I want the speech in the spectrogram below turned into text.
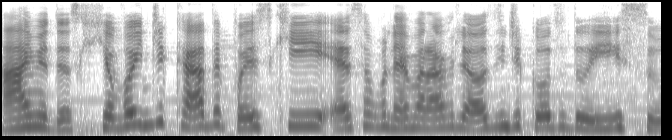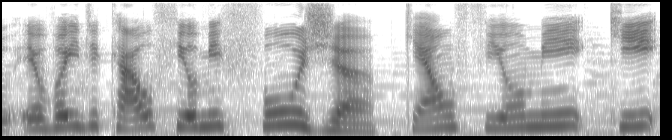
Ai, meu Deus, o que, eu vou indicar depois que essa mulher maravilhosa indicou tudo isso? Eu vou indicar o filme Fuja, que é um filme que,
